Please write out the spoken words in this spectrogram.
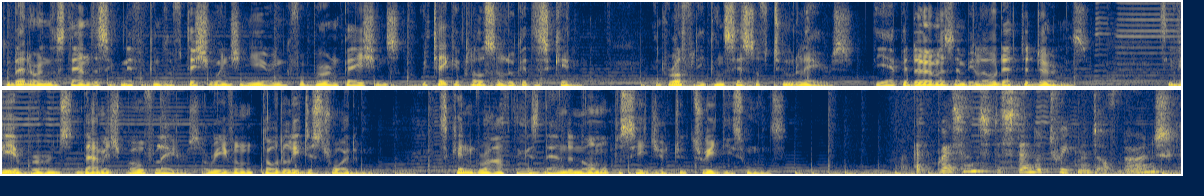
To better understand the significance of tissue engineering for burn patients, we take a closer look at the skin. It roughly consists of two layers, the epidermis and below that the dermis. Severe burns damage both layers or even totally destroy them. Skin grafting is then the normal procedure to treat these wounds. At present, the standard treatment of burns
